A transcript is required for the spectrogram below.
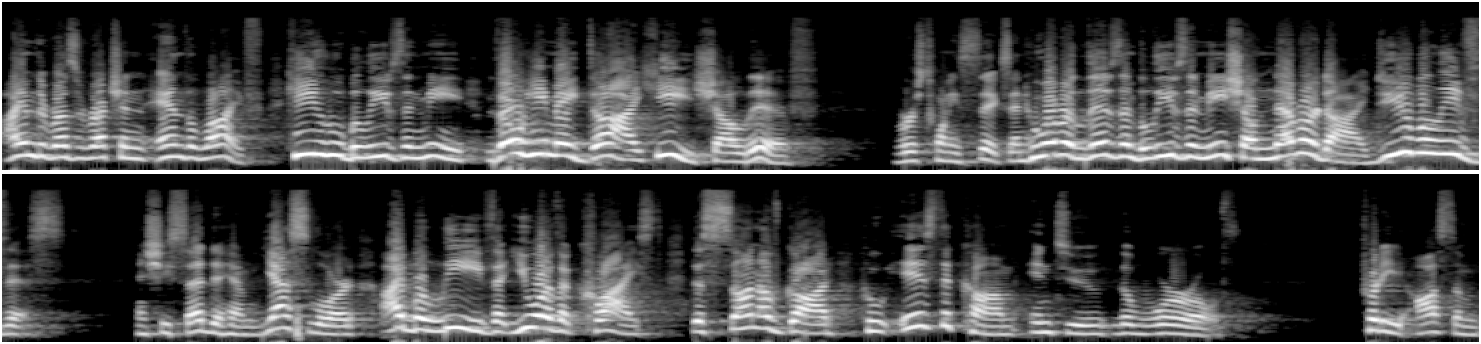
I am the resurrection and the life. He who believes in me, though he may die, he shall live. Verse 26, and whoever lives and believes in me shall never die. Do you believe this? And she said to him, Yes, Lord, I believe that you are the Christ, the Son of God, who is to come into the world pretty awesome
